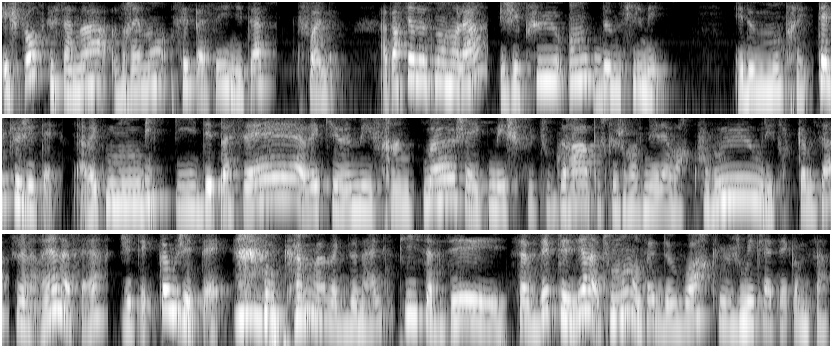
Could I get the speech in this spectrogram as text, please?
et je pense que ça m'a vraiment fait passer une étape folle. À partir de ce moment-là, j'ai plus honte de me filmer et de me montrer telle que j'étais. Avec mon bit qui dépassait, avec euh, mes fringues moches, avec mes cheveux tout gras parce que je revenais d'avoir couru ou des trucs comme ça. Je n'avais rien à faire. J'étais comme j'étais, comme à McDonald's. Puis ça faisait, ça faisait plaisir à tout le monde en fait de voir que je m'éclatais comme ça.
